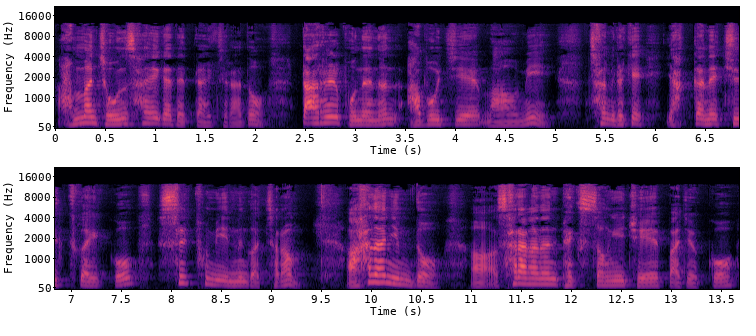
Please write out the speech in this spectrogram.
암만 좋은 사회가 됐다 할지라도 딸을 보내는 아버지의 마음이 참 이렇게 약간의 질투가 있고 슬픔이 있는 것처럼 아, 하나님도 어, 사랑하는 백성이 죄에 빠졌고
